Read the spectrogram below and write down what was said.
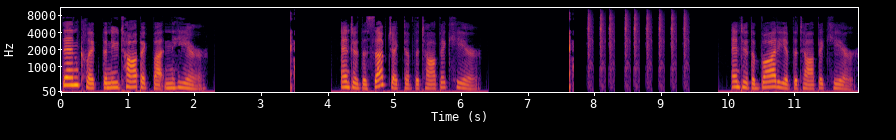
Then click the New Topic button here. Enter the subject of the topic here. Enter the body of the topic here.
